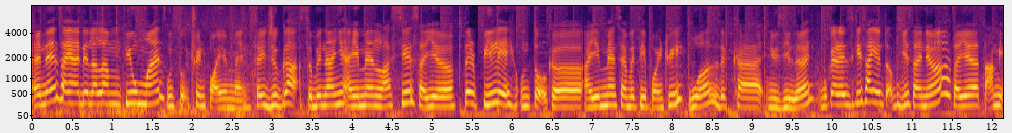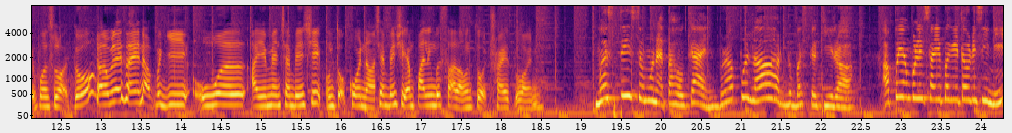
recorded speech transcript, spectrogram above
And then saya ada dalam few months untuk train for Ironman. Saya juga sebenarnya Ironman last year saya terpilih untuk ke Ironman 70.3 World dekat New Zealand. Bukan rezeki saya untuk pergi sana. Saya tak ambil pun slot tu. Kalau boleh saya nak pergi World Ironman Championship untuk Kona. Championship yang paling besar lah untuk triathlon. Mesti semua nak tahu kan berapalah harga basikal Kira. Apa yang boleh saya bagi tahu di sini?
